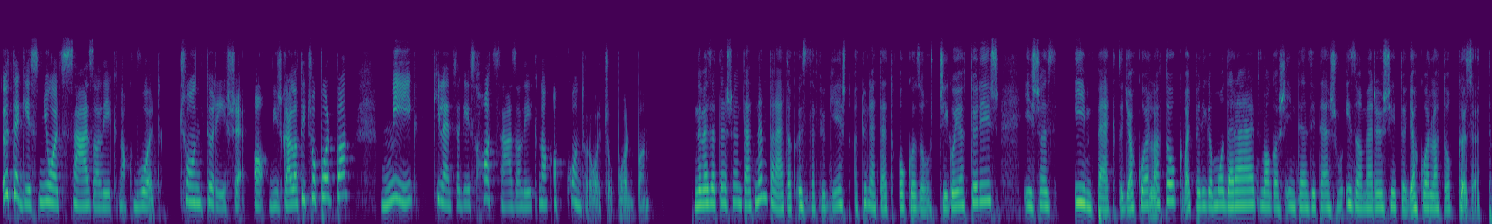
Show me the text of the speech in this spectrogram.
5,8%-nak volt csonttörése a vizsgálati csoportban, míg 9,6%-nak a kontrollcsoportban. Nevezetesen tehát nem találtak összefüggést a tünetet okozó csigolyatörés és az impact gyakorlatok, vagy pedig a moderált, magas intenzitású izomerősítő gyakorlatok között.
